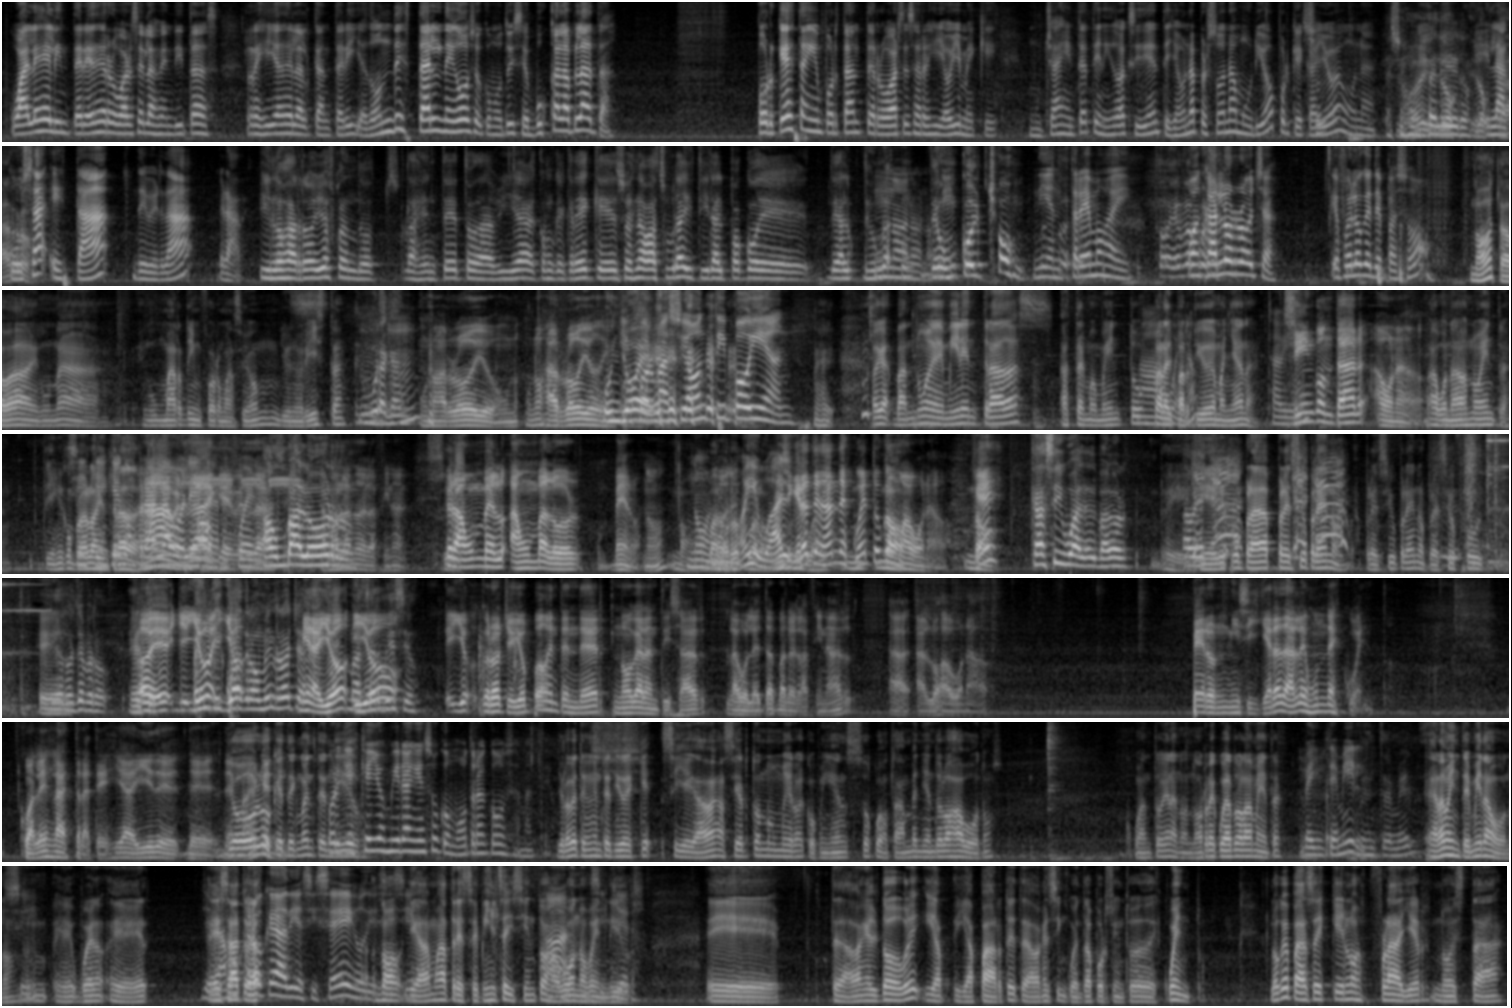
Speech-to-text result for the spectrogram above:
¿cuál es el interés de robarse las benditas rejillas de la alcantarilla? ¿Dónde está el negocio? Como tú dices, busca la plata. ¿Por qué es tan importante robarse esa rejilla? Óyeme, que mucha gente ha tenido accidentes. Ya una persona murió porque cayó en una... Eso es No, un y lo- peligro. y La cosa está de verdad grave. Y los arroyos cuando la gente todavía como que cree que eso es la basura y tira el poco de, de, un, No, no, no, de ni- un colchón. Ni entremos ahí. Juan. Carlos Rocha, ¿qué fue lo que te pasó? No, estaba en una en un mar de información juniorista. Un huracán. Unos arroyos, un- unos arroyos de... Un. Información tipo Ian. Oiga, van 9000 entradas hasta el momento Ah, para el bueno. partido de mañana. Sin contar abonado. Abonados no entran. Tienen que Sí, comprar las tienen que comprar la verdad, boleta, que es A un sí, valor. estamos hablando de la final. Pero a un, a un valor menos, ¿no? No, un no, valor- no, valor- igual. Ni siquiera te dan descuento No, como abonado. no. ¿Qué? Casi igual el valor. Eh, A ver. tienen que comprar a precio pleno, a precio pleno, precio full. Y El- Rocha, pero el- Oye, yo- yo- 24.000 Rocha, Mira, yo, más yo, servicio. yo, Croche, yo puedo entender no garantizar la boleta para la final a, a los abonados. Pero ni siquiera darles un descuento. ¿Cuál es la estrategia ahí de, de, de yo lo marketing? que tengo entendido, Porque es que ellos miran eso como otra cosa, Mateo. yo lo que tengo entendido es que si llegaban a cierto número al comienzo, cuando estaban vendiendo los abonos, ¿cuánto era? No, no recuerdo la meta. 20 mil. 20.000. Era 20 mil abonos. Sí. Eh, bueno, eh, Llegamos Exacto, creo que a 16 o 17. no, llegamos a 13.600 Ah, abonos vendidos. Eh, te daban el doble y, a- y aparte te daban el 50% de descuento. Lo que pasa es que en los flyers no está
